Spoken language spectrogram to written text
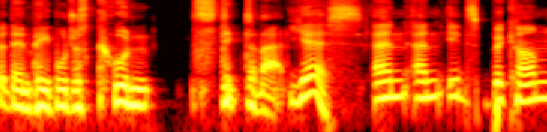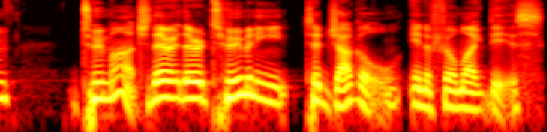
but then people just couldn't stick to that. yes, and and it's become too much. There there are too many to juggle in a film like this.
